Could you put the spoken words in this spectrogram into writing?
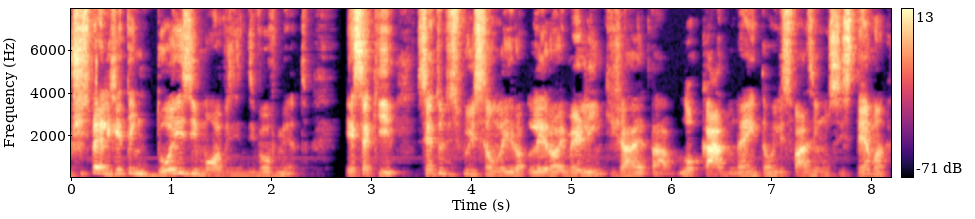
O XPLG tem dois imóveis em desenvolvimento. Esse aqui, Centro de Distribuição Leroy Merlin, que já está locado, né? Então eles fazem um sistema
